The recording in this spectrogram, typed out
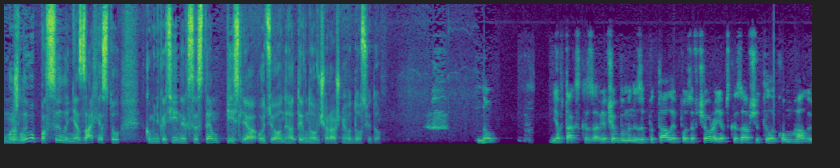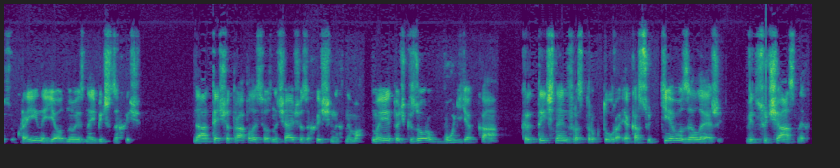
можливо посилення захисту комунікаційних систем після оцього негативного вчорашнього досвіду. Ну я б так сказав. Якщо б ви мене запитали позавчора, я б сказав, що телеком галузь України є одною з найбільш захищених. Да, те, що трапилося, означає, що захищених нема. З моєї точки зору, будь-яка критична інфраструктура, яка суттєво залежить від сучасних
